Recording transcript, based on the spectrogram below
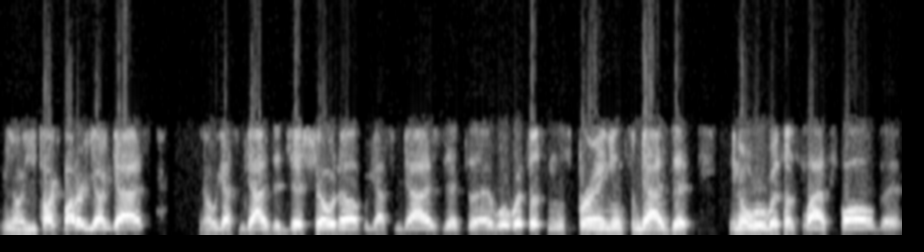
you know, you talked about our young guys. You know, we got some guys that just showed up. We got some guys that uh, were with us in the spring, and some guys that you know were with us last fall that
